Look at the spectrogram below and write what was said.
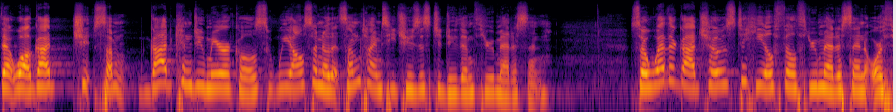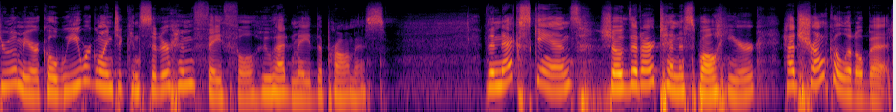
that while God, cho- some, God can do miracles, we also know that sometimes He chooses to do them through medicine. So, whether God chose to heal Phil through medicine or through a miracle, we were going to consider Him faithful who had made the promise. The next scans showed that our tennis ball here had shrunk a little bit.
